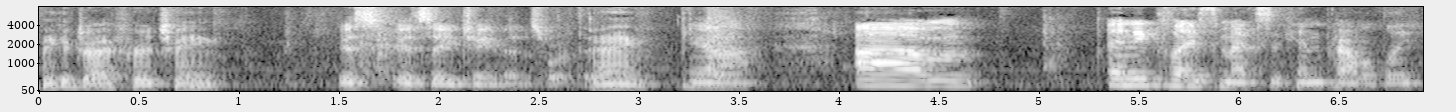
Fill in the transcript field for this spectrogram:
Make a drive for a chain. It's it's a chain that is worth it. Dang. yeah. Um, any place Mexican probably.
